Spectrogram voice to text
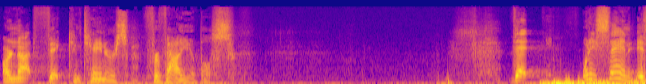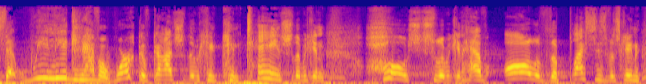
are not fit containers for valuables. That what he's saying is that we need to have a work of God so that we can contain, so that we can host, so that we can have all of the blessings of His kingdom.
